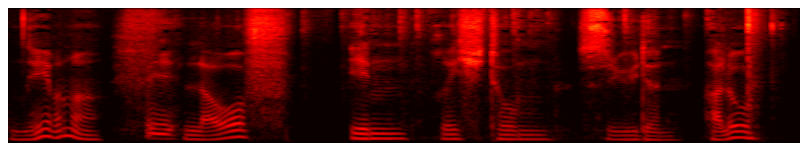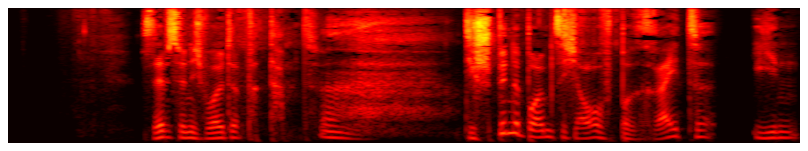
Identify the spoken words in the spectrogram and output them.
nee, warte mal. Wie? Lauf in Richtung Süden. Hallo? Selbst wenn ich wollte, verdammt. Die Spinne bäumt sich auf, bereite ihn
